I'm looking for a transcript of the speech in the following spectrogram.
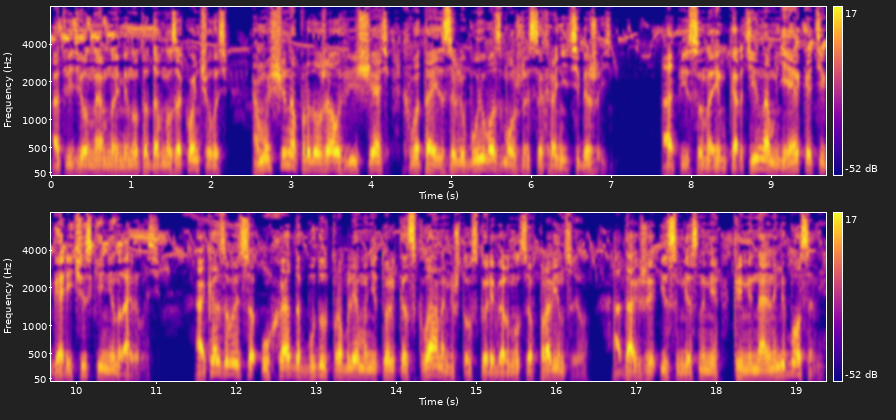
Отведенная мной минута давно закончилась, а мужчина продолжал вещать, хватаясь за любую возможность сохранить себе жизнь. Описанная им картина мне категорически не нравилась. Оказывается, у Хада будут проблемы не только с кланами, что вскоре вернутся в провинцию, а также и с местными криминальными боссами.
